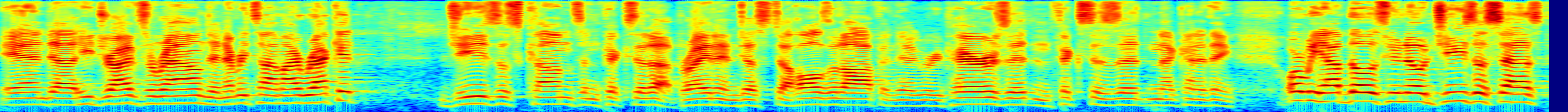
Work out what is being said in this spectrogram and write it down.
and uh, he drives around, and every time I wreck it, Jesus comes and picks it up, right? And just uh, hauls it off and repairs it and fixes it and that kind of thing. Or we have those who know Jesus as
